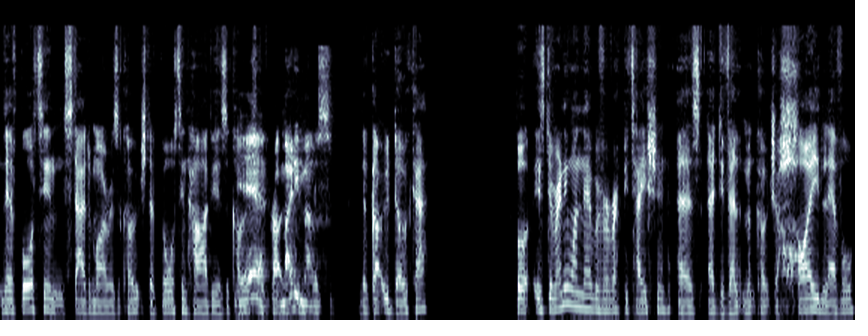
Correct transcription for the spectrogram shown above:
they've bought in Stoudamire as a coach, they've bought in Hardy as a coach, yeah, got, Mighty Mouse. They've got Udoka. But is there anyone there with a reputation as a development coach, a high level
